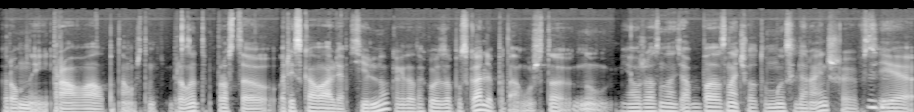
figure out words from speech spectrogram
огромный провал, потому что Timberland просто рисковали сильно, когда такое запускали, потому что, ну, я уже озна- обозначил эту мысль раньше, все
